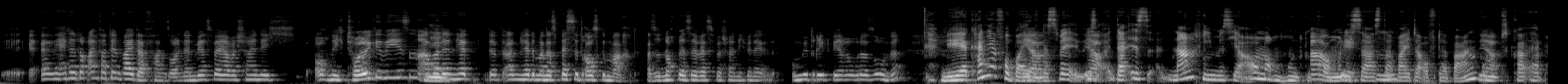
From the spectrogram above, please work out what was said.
äh, er hätte doch einfach dann weiterfahren sollen. Dann wäre es ja wahrscheinlich auch nicht toll gewesen, aber Nee. dann, hätte, dann hätte man das Beste draus gemacht. Also noch besser wäre es wahrscheinlich, wenn er umgedreht wäre oder so, ne? Nee, er kann ja vorbeigehen. Ja. Das wär, ist, Ja. Da ist nach ihm ist ja auch noch ein Hund gekommen Ah, okay. und ich saß da Mhm. weiter auf der Bank Ja. und habe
